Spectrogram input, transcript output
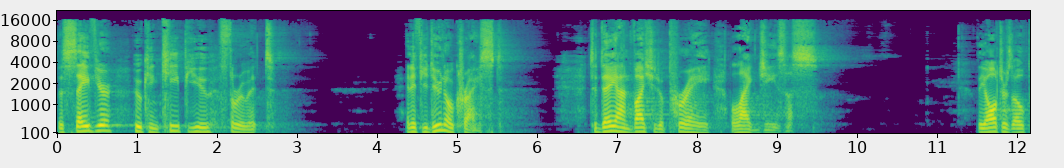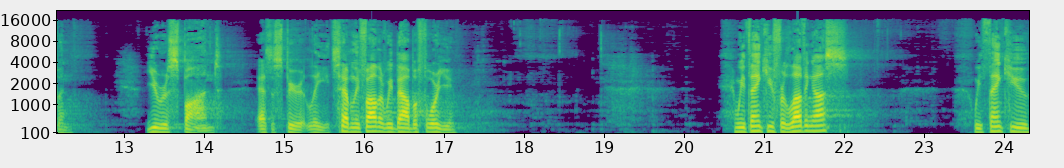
The Savior who can keep you through it. And if you do know Christ, today I invite you to pray like Jesus. The altar's open. You respond as the Spirit leads. Heavenly Father, we bow before you. We thank you for loving us. We thank you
